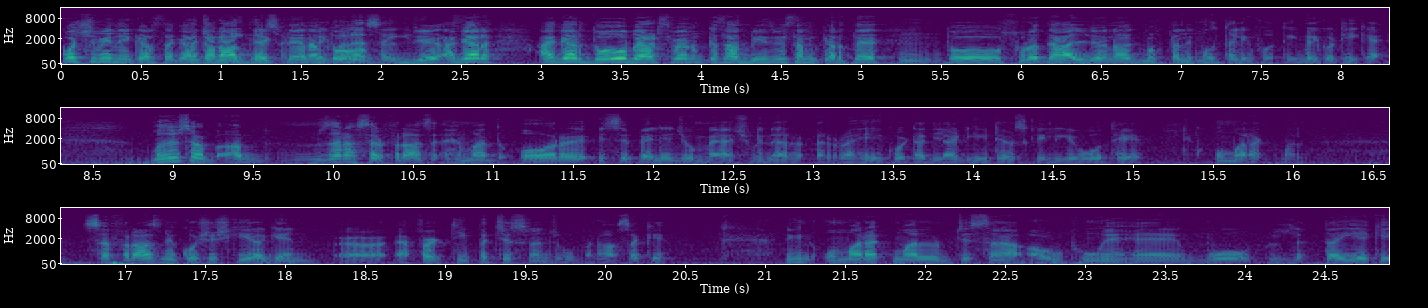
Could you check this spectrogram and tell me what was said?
कुछ भी नहीं कर सका। अगर आप देखते हैं ना तो। जी, अगर अगर दो बैट्समैन उनके साथ बीस बीस रन करते तो सूरत हाल जो है ना मुख्तलिफ़ मुख्तलिफ़ होती बिल्कुल ठीक है। मजूर साहब अब जरा सरफराज अहमद और इससे पहले जो मैच विनर रहे कोटा ग्लैडिएटर्स के लिए वो थे उमर अकमल। सरफराज ने कोशिश की अगेन एफर्ट थी 25 रन वो बना सके। लेकिन उमर अकमल जिस तरह आउट हुए हैं वो लगता ही है कि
